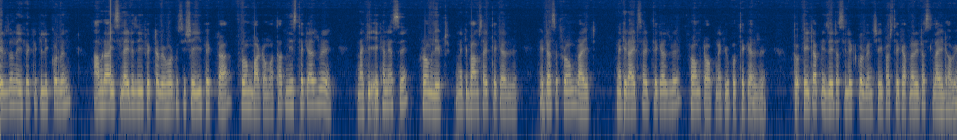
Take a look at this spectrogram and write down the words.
এর জন্য ইফেক্টে ক্লিক করবেন। আমরা এই স্লাইডে যে ইফেক্টটা ব্যবহার করছি, সেই ইফেক্টটা ফ্রম বাটম অর্থাৎ নিচ থেকে আসবে, নাকি এখানে আছে ফ্রম লিফট নাকি বাম সাইড থেকে আসবে। এটা আছে ফ্রম রাইট নাকি রাইট সাইড থেকে আসবে ফ্রম টপ নাকি উপর থেকে আসবে। তো এইটা আপনি যেটা সিলেক্ট করবেন, সেই পাশ থেকে আপনার এটা স্লাইড হবে।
